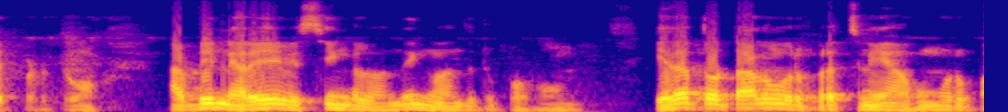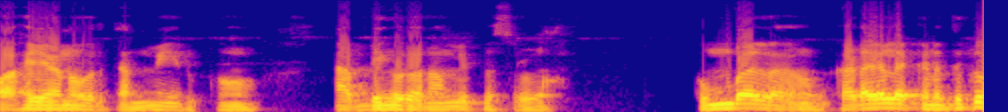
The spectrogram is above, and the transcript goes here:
ஏற்படுத்தும். அப்படின்னு நிறைய விஷயங்கள் வந்து இங்கே வந்துட்டு போகும். எதை தொட்டாலும் ஒரு பிரச்சனையாகும். ஒரு பகையான ஒரு தன்மை இருக்கும். அப்படிங்கிற ஒரு அமைப்பை சொல்லலாம். கும்ப கடகலக்கணத்துக்கு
